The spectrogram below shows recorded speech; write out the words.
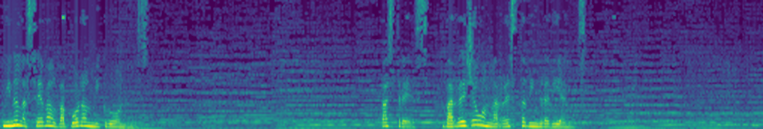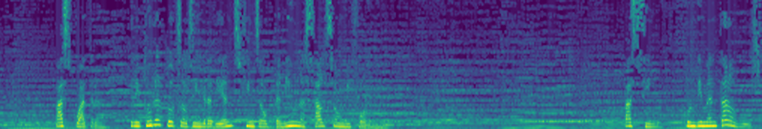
Cuina la ceba al vapor al microones. Pas 3. Barreja-ho amb la resta d'ingredients. Pas 4. Tritura tots els ingredients fins a obtenir una salsa uniforme. Pas 5. Condimentar al gust.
